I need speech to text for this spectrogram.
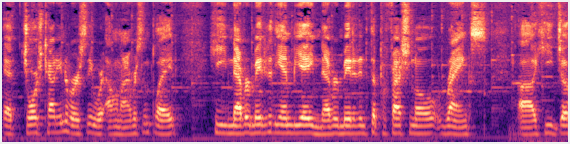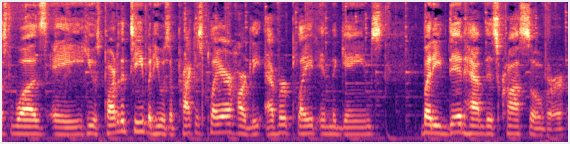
at Georgetown University where Allen Iverson played. He never made it to the NBA. Never made it into the professional ranks. Uh, he just was a he was part of the team, but he was a practice player. Hardly ever played in the games, but he did have this crossover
